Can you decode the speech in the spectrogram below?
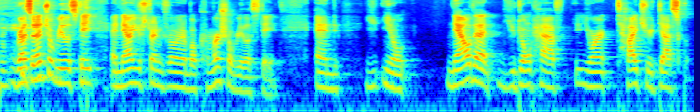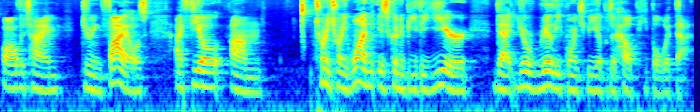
residential real estate, and now you're starting to learn about commercial real estate. And you, you know, now that you don't have, you aren't tied to your desk all the time doing files. I feel um, 2021 is going to be the year that you're really going to be able to help people with that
